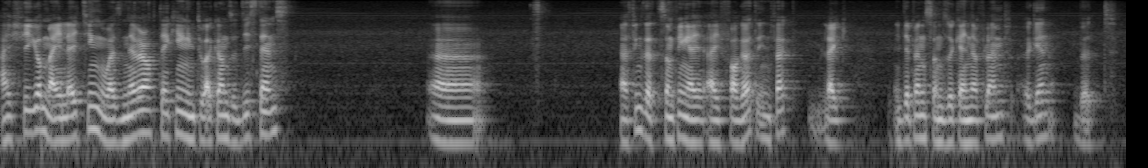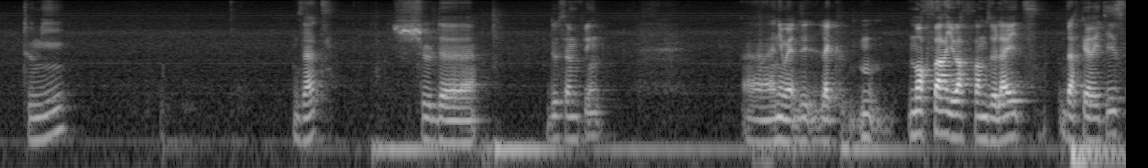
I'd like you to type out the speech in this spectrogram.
I figured my lighting was never taking into account the distance. I think that's something I, I forgot. In fact, like it depends on the kind of lamp again, but to me, that should uh, do something. Uh, anyway, the, like more far you are from the light, darker it is,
